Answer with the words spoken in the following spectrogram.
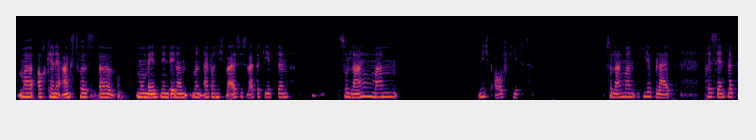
man auch keine Angst vor äh, Momenten, in denen man einfach nicht weiß, wie es weitergeht. Denn solange man nicht aufgibt, solange man hier bleibt, präsent bleibt,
